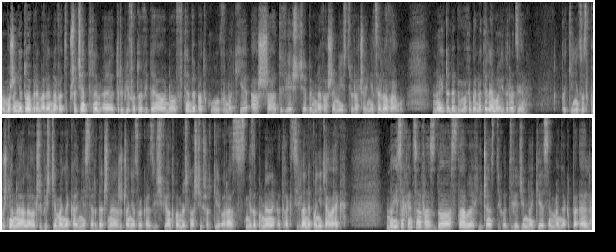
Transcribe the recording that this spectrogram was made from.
no może niedobrym, ale nawet przeciętnym e, trybie foto-wideo, no w tym wypadku w Nokia Asha 200 bym na Waszym miejscu raczej nie celował. No i to by było chyba na tyle, moi drodzy. Takie nieco spóźnione, ale oczywiście maniakalnie serdeczne życzenia z okazji świąt, pomyślności wszelkiej oraz niezapomnianych atrakcji w lany poniedziałek. No i zachęcam Was do stałych i częstych odwiedzin na gsmmaniak.pl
